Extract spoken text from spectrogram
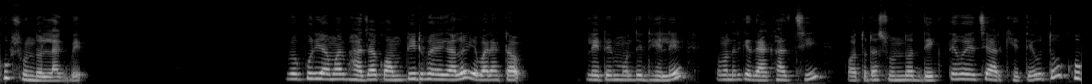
খুব সুন্দর লাগবে। পুরোপুরি আমার ভাজা কমপ্লিট হয়ে গেল, এবার একটা প্লেটের মধ্যে ঢেলে তোমাদেরকে দেখাচ্ছি কতটা সুন্দর দেখতে হয়েছে আর খেতেও তো খুব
